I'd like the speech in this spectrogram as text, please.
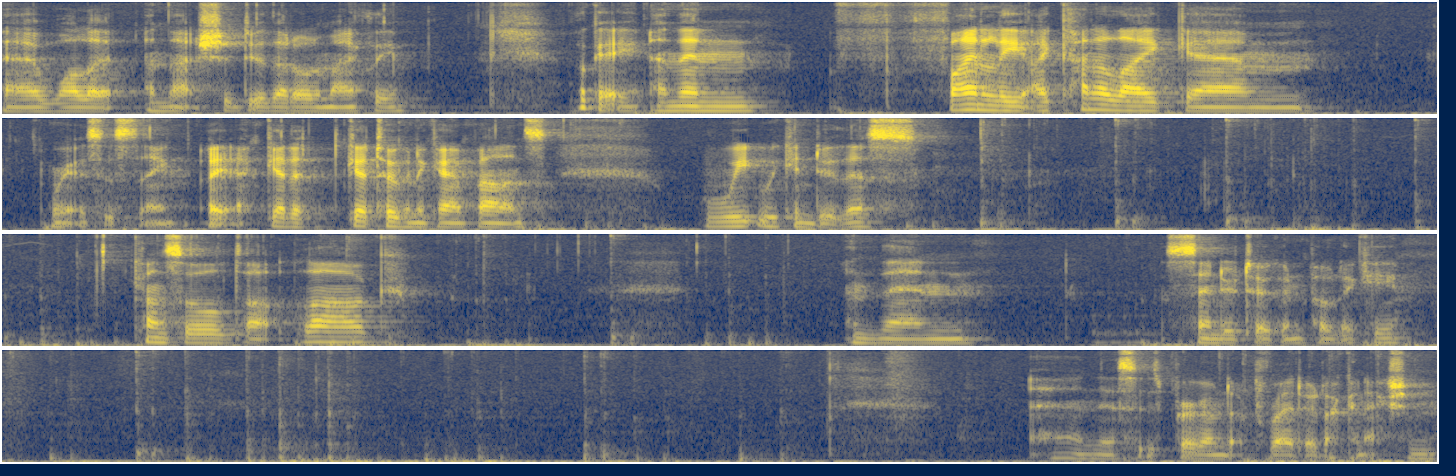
uh, wallet, and that should do that automatically. Okay, and then finally, I kind of like um, where is this thing? Oh yeah, get a get token account balance. We we can do this. Console.log and then sender token public key. And this is program.provider.connection.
